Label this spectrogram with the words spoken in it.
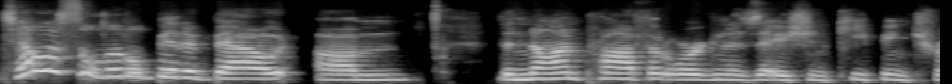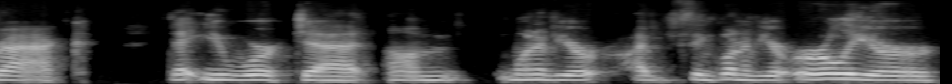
tell us a little bit about um, the nonprofit organization Keeping Track that you worked at. Um, one of your, I think one of your earlier,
